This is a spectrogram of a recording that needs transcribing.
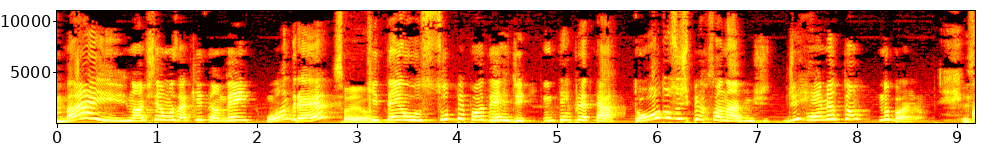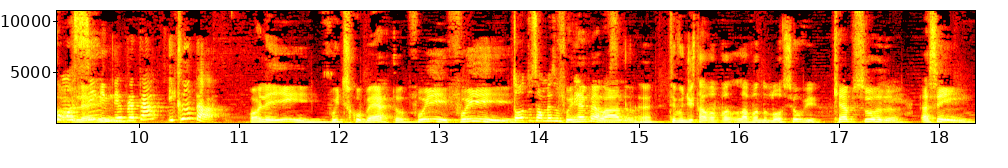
Mas nós temos aqui também o André, Sou eu. que tem o superpoder de interpretar todos os personagens de Hamilton no banho. Como Olha assim? aí. Interpretar e cantar. Olha aí, fui descoberto, fui, fui... Todos ao mesmo Fui tempo. revelado. É, teve um dia que tava lava- lavando louça e eu vi. Que absurdo. Assim,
